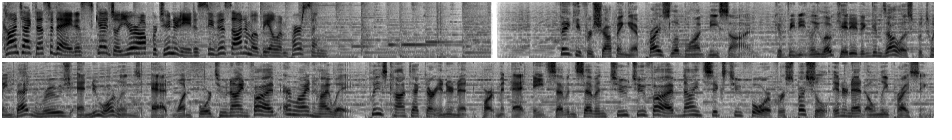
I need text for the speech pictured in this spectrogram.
Contact us today to schedule your opportunity to see this automobile in person. Thank you for shopping at Price LeBlanc Nissan, conveniently located in Gonzales between Baton Rouge and New Orleans at 14295 Airline Highway. Please contact our internet department at 877 225 9624 for special internet only pricing.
